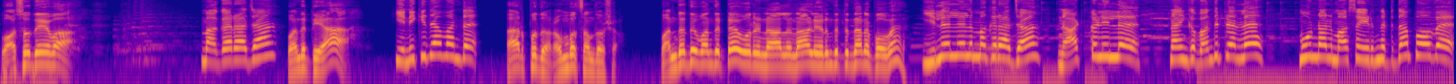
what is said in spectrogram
வாசுதேவா. மகாராஜா? வந்துட்டியா? இன்னைக்கு தான் வந்தேன். அற்புதம் ரொம்ப சந்தோஷம். வந்தது வந்துட்ட ஒரு நாலு நாள் இருந்துட்டு தானே போவ? இல்ல இல்ல இல்ல மகாராஜா. நாட்கள் இல்ல. நான் இங்க வந்துட்டேன்ல. மூணு நாலு மாசம் இருந்துட்டு தான் போவேன்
